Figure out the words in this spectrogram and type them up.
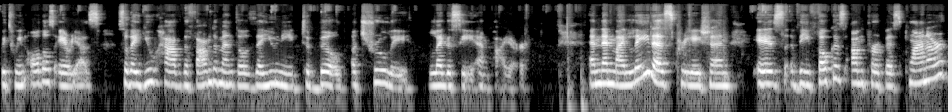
between all those areas so that you have the fundamentals that you need to build a truly legacy empire. And then my latest creation is the Focus on Purpose Planner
